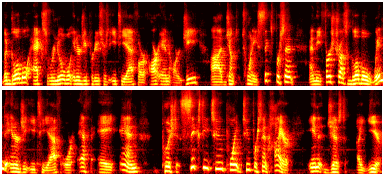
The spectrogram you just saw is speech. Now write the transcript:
the Global X Renewable Energy Producers ETF, or RNRG, uh, jumped 26%, and the First Trust Global Wind Energy ETF, or FAN, pushed 62.2% higher in just a year.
